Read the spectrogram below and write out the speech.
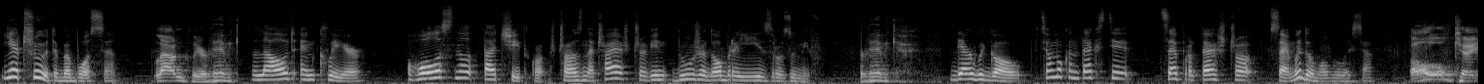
Я чую тебе, босе. Loud and clear. There we Loud and clear. Голосно та чітко, що означає, що він дуже добре її зрозумів. There we go. There we go. В цьому контексті це про те, що все, ми домовилися. Okay.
